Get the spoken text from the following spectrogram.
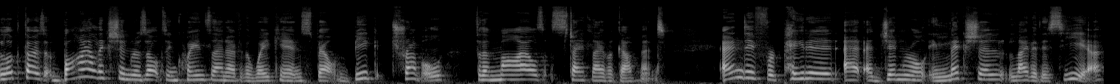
Look, those by election results in Queensland over the weekend spelt big trouble for the Miles state Labor government. And if repeated at a general election later this year,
